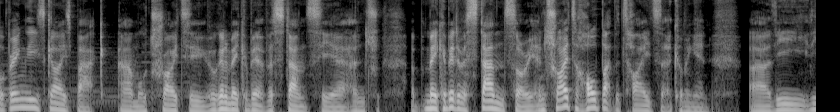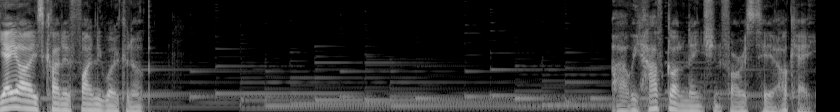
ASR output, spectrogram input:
We'll bring these guys back and we'll try to... We're going to make a bit of a stance here and uh, make a bit of a stand, sorry, and try to hold back the tides that are coming in. Uh, the, the AI is kind of finally woken up. Uh, we have got an ancient forest here. Okay.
